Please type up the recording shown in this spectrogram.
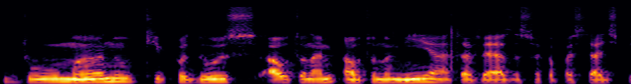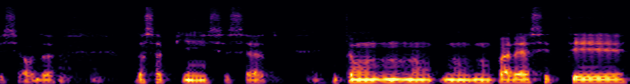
do humano que produz autonomia, autonomia através da sua capacidade especial da, da sapiência, certo? Então, não, não, não parece ter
